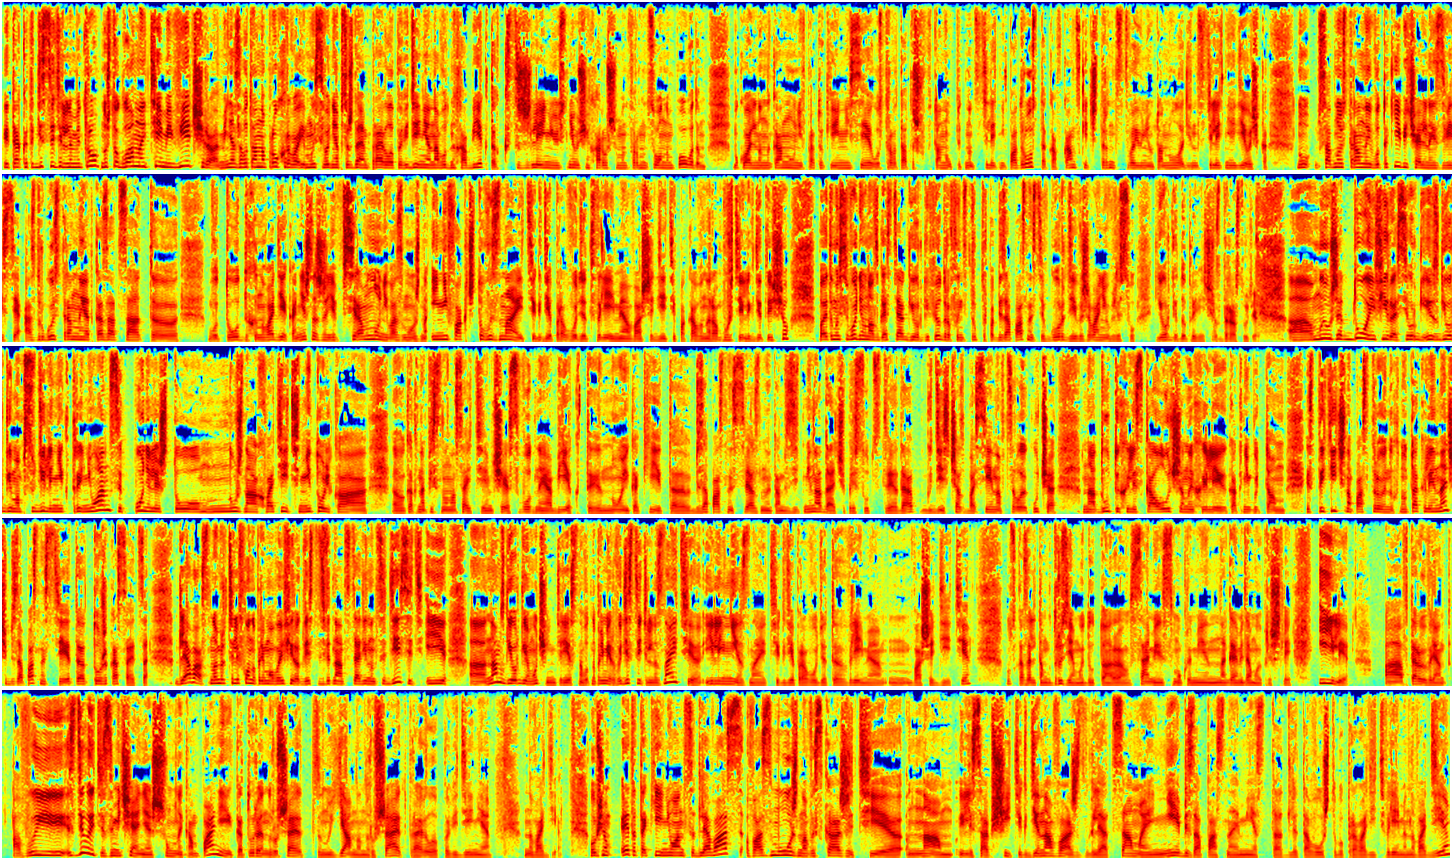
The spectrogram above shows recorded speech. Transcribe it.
Итак, это действительно метро. Ну что, главной теме вечера. Меня зовут Анна Прохорова, и мы сегодня обсуждаем правила поведения на водных объектах. К сожалению, с не очень хорошим информационным поводом. Буквально накануне в протоке Енисея острова Татышев утонул 15-летний подросток, а в Канске 14 июня утонула 11-летняя девочка. Ну, с одной стороны, вот такие печальные известия, а с другой стороны, отказаться от э, вот, отдыха на воде, конечно же, все равно невозможно. И не факт, что вы знаете, где проводят время ваши дети, пока вы на работе или где-то еще. Поэтому сегодня у нас в гостях Георгий Федоров, инструктор по безопасности в городе и выживанию в лесу. Георгий, добрый вечер. Здравствуйте. А, мы уже до эфира с Георгием обсудили некоторые нюансы, поняли, что нужно охватить не только, э, как написано на сайте МЧС, водные объекты, но и какие-то безопасность, связанные там с детьми на даче присутствие, да, где сейчас бассейнов целая куча надутых или сколоченных, или как-нибудь там эстетично построенных, но так или иначе безопасности это тоже касается касается. Для вас номер телефона прямого эфира 219 11 10, и а, нам с Георгием очень интересно. Вот, например, вы действительно знаете или не знаете, где проводят э, время ваши дети? Ну, сказали, там к друзьям идут, а сами с мокрыми ногами домой пришли. Или а второй вариант. А вы сделаете замечание шумной компании, которая нарушает, ну, явно нарушает правила поведения на воде? В общем, это такие нюансы для вас. Возможно, вы скажете нам или сообщите, где, на ваш взгляд, самое небезопасное место для того, чтобы проводить время на воде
